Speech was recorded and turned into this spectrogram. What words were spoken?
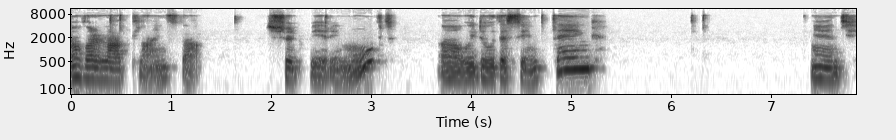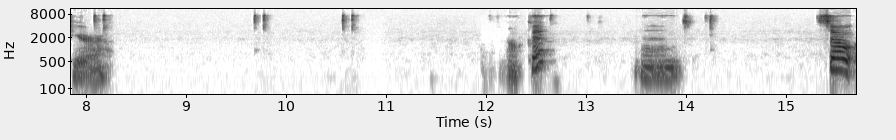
overlapped lines that should be removed uh, we do the same thing. And here. Okay. And so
